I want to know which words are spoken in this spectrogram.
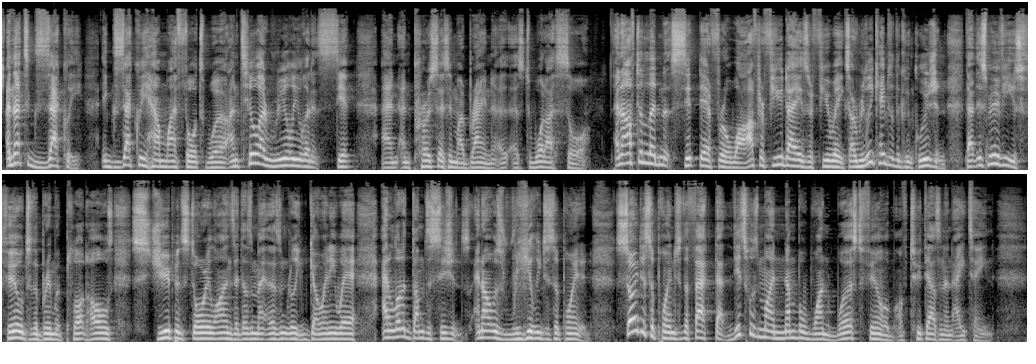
And that's exactly, exactly how my thoughts were until I really let it sit and, and process in my brain as, as to what I saw. And after letting it sit there for a while, after a few days or a few weeks, I really came to the conclusion that this movie is filled to the brim with plot holes, stupid storylines that doesn't make, doesn't really go anywhere, and a lot of dumb decisions. And I was really disappointed. So disappointed to the fact that this was my number one worst film of 2018.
